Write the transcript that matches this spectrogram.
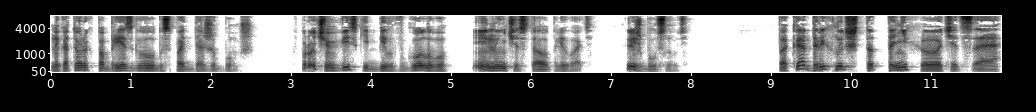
на которых побрезговал бы спать даже бомж. Впрочем, виски бил в голову, и нынче стало плевать, лишь бы уснуть. Пока дрыхнуть что-то не хочется.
